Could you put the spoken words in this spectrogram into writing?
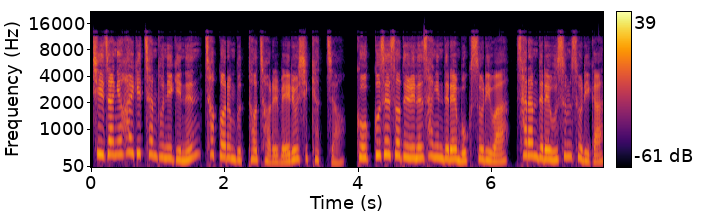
시장의 활기찬 분위기는 첫걸음부터 저를 매료시켰죠. 곳곳에서 들리는 상인들의 목소리와 사람들의 웃음소리가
